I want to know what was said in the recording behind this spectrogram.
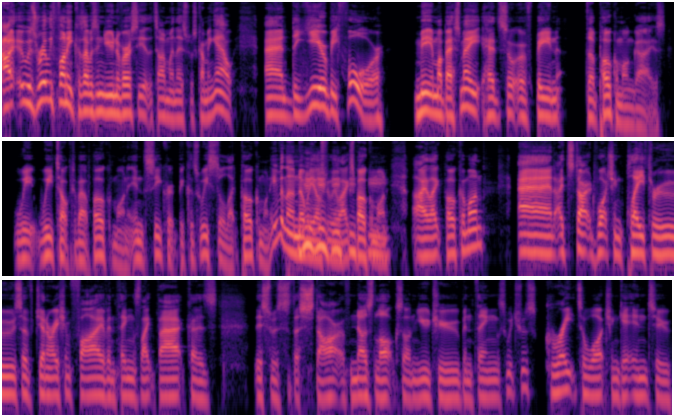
I, it was really funny because I was in university at the time when this was coming out, and the year before, me and my best mate had sort of been the Pokemon guys. We we talked about Pokemon in secret because we still like Pokemon, even though nobody else really likes Pokemon. I like Pokemon, and I'd started watching playthroughs of Generation Five and things like that because this was the start of Nuzlocke on YouTube and things, which was great to watch and get into.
